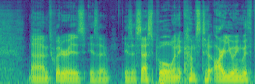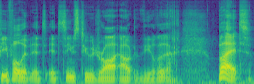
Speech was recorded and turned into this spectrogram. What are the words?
um, Twitter is is a is a cesspool when it comes to arguing with people. It it, it seems to draw out the, ugh. but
